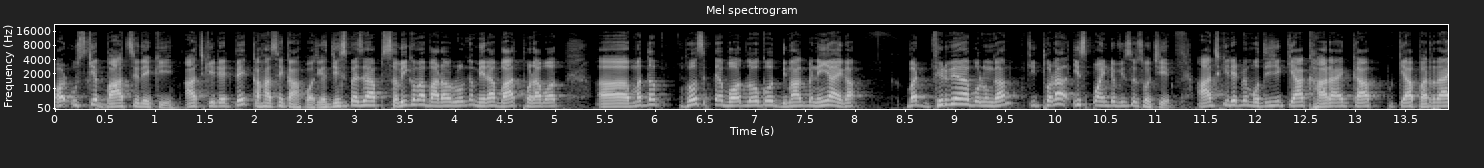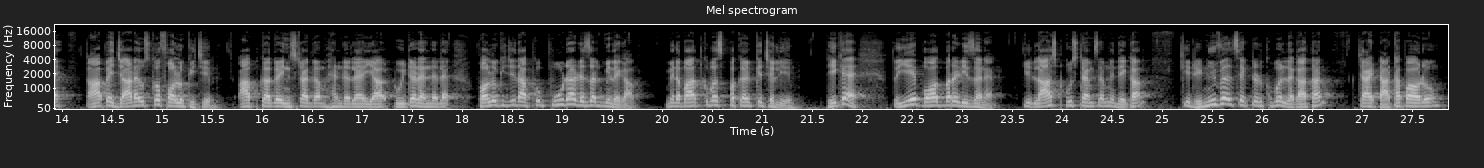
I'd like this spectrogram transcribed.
और उसके बाद से देखिए आज की डेट पे कहाँ से कहाँ पहुँच गया। जिस वजह से आप सभी को मैं बार बार बोलूँगा मेरा बात थोड़ा बहुत आ, मतलब हो सकता है बहुत लोगों को दिमाग में नहीं आएगा। बट फिर भी मैं बोलूँगा कि थोड़ा इस पॉइंट ऑफ़ व्यू से सोचिए। आज की डेट में मोदी जी क्या खा रहा है, क्या क्या पढ़ रहा है, कहाँ पे जा रहा है, उसको फॉलो कीजिए। आपका अगर इंस्टाग्राम हैंडल है या ट्विटर हैंडल है फॉलो कीजिए तो आपको पूरा रिज़ल्ट मिलेगा। मेरा बात को बस पकड़ के चलिए, ठीक है? तो ये बहुत बड़ा रीज़न है कि लास्ट कुछ टाइम से हमने देखा कि रिन्यूएबल सेक्टर के ऊपर लगातार चाहे टाटा पावर हो,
